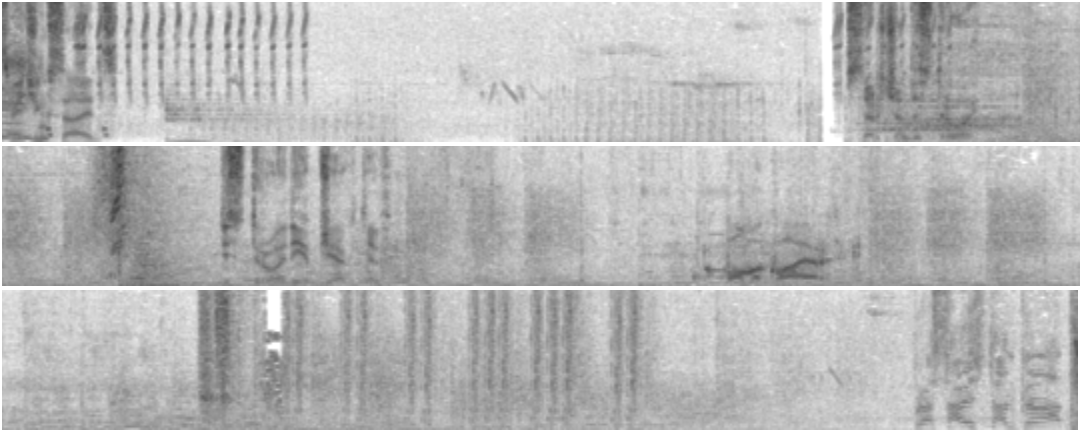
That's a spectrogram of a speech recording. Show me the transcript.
Switching sides. Search and destroy. Destroy the objective. Bomb acquired. Бросаю стан гранаты.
